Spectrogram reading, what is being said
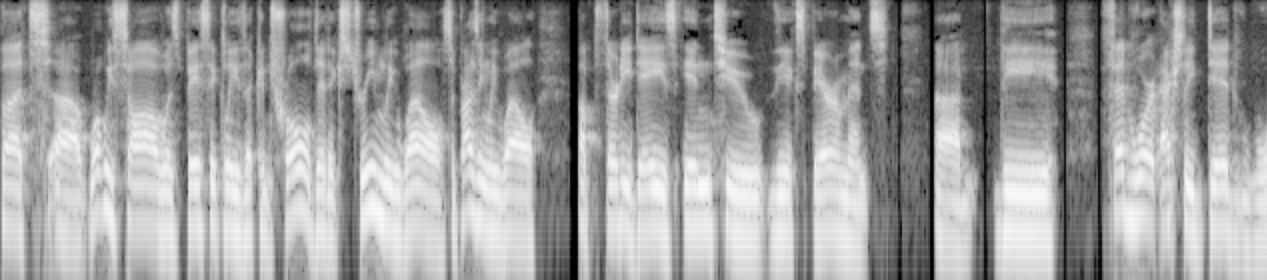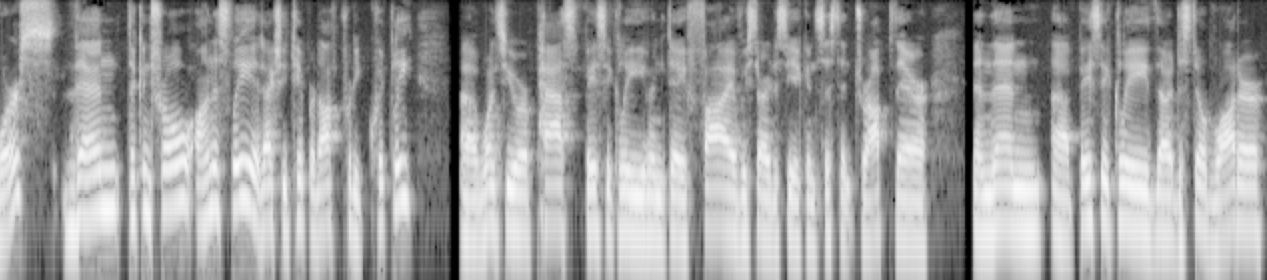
But uh, what we saw was basically the control did extremely well, surprisingly well, up 30 days into the experiment. Um, the fed wort actually did worse than the control. Honestly, it actually tapered off pretty quickly. Uh, once you were past basically even day five, we started to see a consistent drop there. And then uh, basically the distilled water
